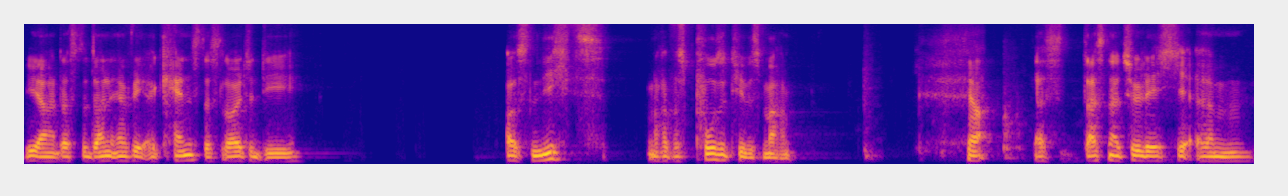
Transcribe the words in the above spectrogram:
Ja, dass du dann irgendwie erkennst, dass Leute, die aus nichts noch etwas Positives machen. Ja. Dass das natürlich ähm,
